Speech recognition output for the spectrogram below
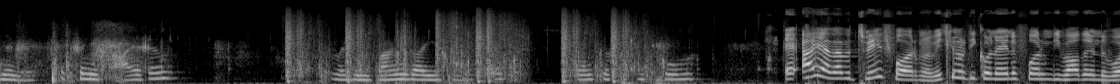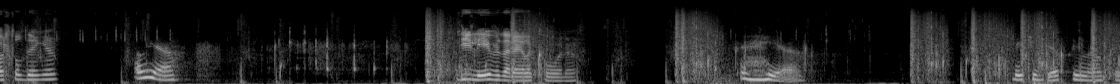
Nee, nee. Ik vind hier iron. We zijn bang dat hier echt donker gaat komen. Eh, ah ja, we hebben twee vormen. Weet je nog die konijnenvorm die we hadden in de worteldingen? Oh ja. Die leven daar eigenlijk gewoon, hè. Ja. Beetje dirty, maar oké.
